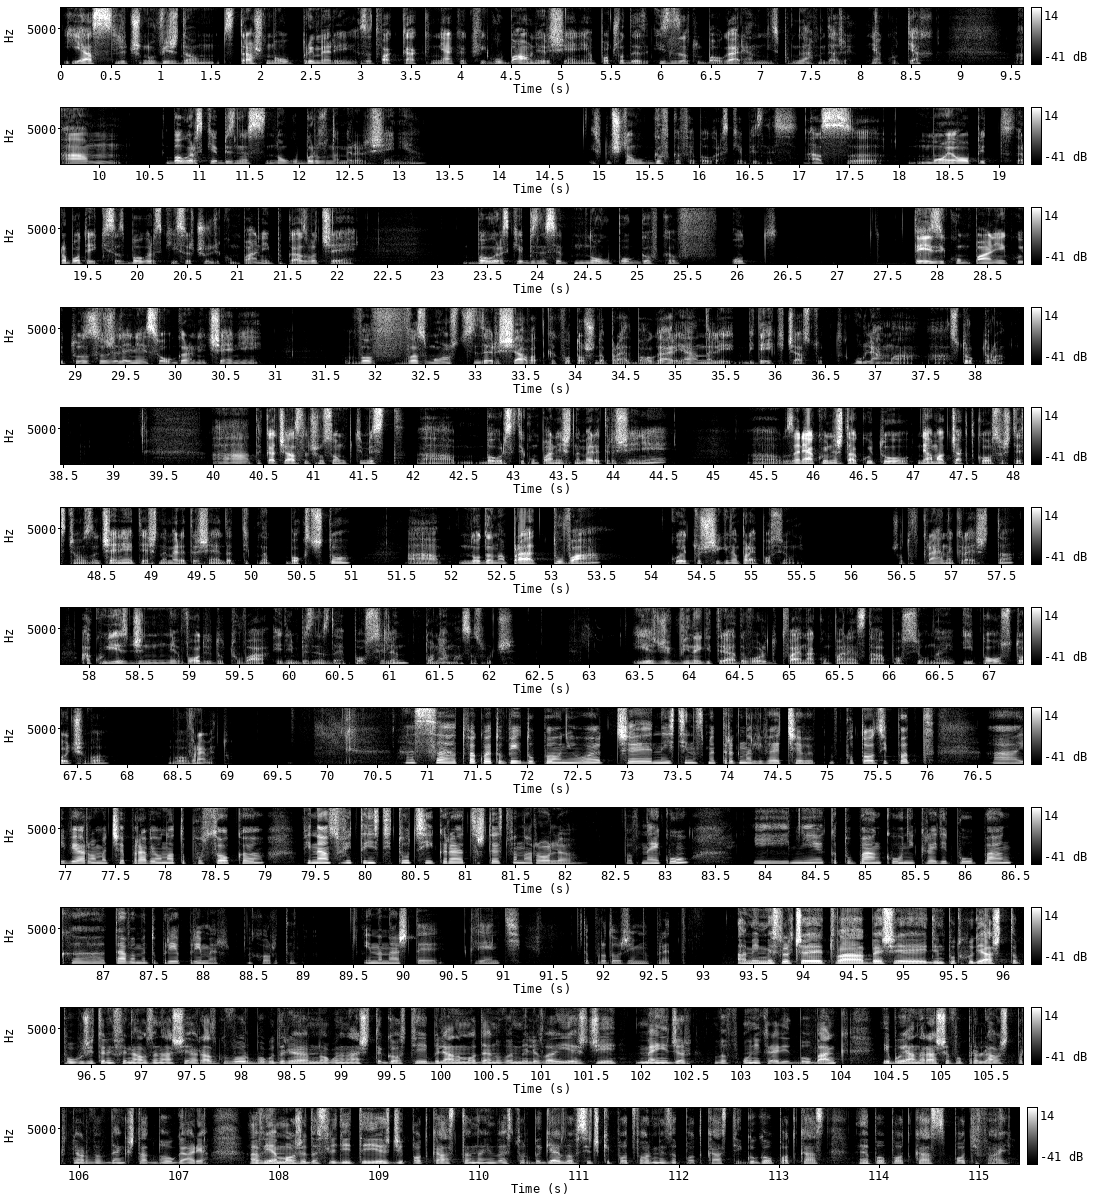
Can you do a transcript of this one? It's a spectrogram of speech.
И аз лично виждам страшно много примери за това как някакви глобални решения почват да излизат от България. Ние споменахме даже някои от тях. Ам, българския бизнес много бързо намира решения. Изключително гъвкав е българския бизнес. Аз, моя опит, работейки с български и с чужди компании, показва, че българския бизнес е много по-гъвкав от тези компании, които за съжаление са ограничени в възможности да решават какво точно да правят България, нали, бидейки част от голяма а, структура. А, така че аз лично съм оптимист. А, българските компании ще намерят решение. А, за някои неща, които нямат чак такова съществено значение, те ще намерят решение да тикнат боксчето, а, но да направят това, което ще ги направи по-силни. Защото в края на краищата, ако ESG не води до това един бизнес да е по-силен, то няма да се случи. ESG винаги трябва да води до това една компания да става по-силна и по-устойчива във времето. Аз това, което бих допълнила, че наистина сме тръгнали вече по този път а, и вярваме, че е правилната посока. Финансовите институции играят съществена роля в него и ние като банка Unicredit Bank даваме добрия пример на хората и на нашите клиенти да продължим напред. Ами, мисля, че това беше един подходящ положителен финал за нашия разговор. Благодаря много на нашите гости. Биляна Младенова Милева, ESG менеджер в Unicredit Bullbank и Боян Рашев, управляващ партньор в Денкштат България. А вие може да следите ESG подкаста на Investor BG във всички платформи за подкасти Google Podcast, Apple Podcast, Spotify.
